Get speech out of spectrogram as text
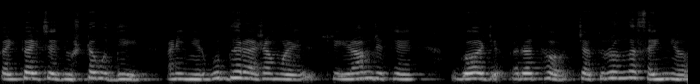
कैकाईचे दुष्टबुद्धी आणि निर्बुद्ध राजामुळे श्रीराम जिथे गज रथ चतुरंग सैन्य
